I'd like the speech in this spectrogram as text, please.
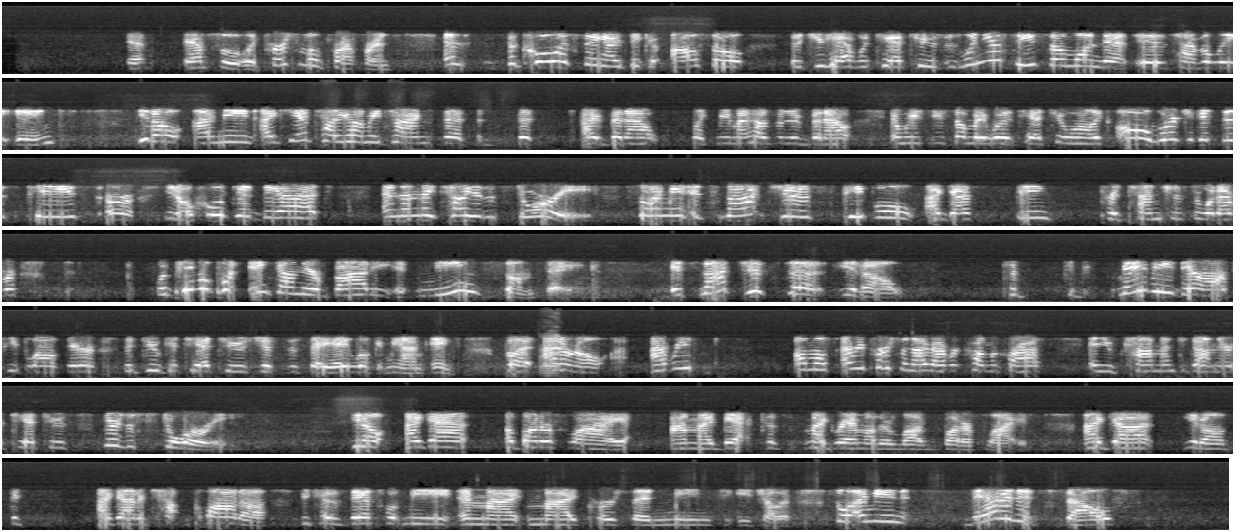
Absolutely. Personal preference. And the coolest thing I think also that you have with tattoos is when you see someone that is heavily inked, you know, I mean, I can't tell you how many times that that I've been out, like me and my husband have been out, and we see somebody with a tattoo, and we're like, oh, where'd you get this piece? Or, you know, who did that? And then they tell you the story. So, I mean, it's not just people, I guess, being pretentious or whatever when people put ink on their body, it means something. It's not just to, you know, to, to maybe there are people out there that do get tattoos just to say, "Hey, look at me, I'm inked." But I don't know. Every almost every person I've ever come across, and you've commented on their tattoos, there's a story. You know, I got a butterfly on my back because my grandmother loved butterflies. I got, you know, the I got a ca- claddagh because that's what me and my my person mean to each other. So I mean, that in itself,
